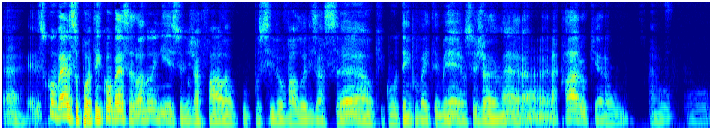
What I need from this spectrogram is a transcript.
É, eles conversam, pô, tem conversas lá no início, eles já falam possível valorização, que com o tempo vai ter meio, ou seja, né, era, era claro que era um, né, o, o,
